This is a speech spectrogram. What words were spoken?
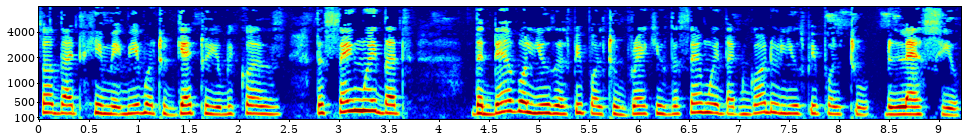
so that He may be able to get to you because the same way that the devil uses people to break you the same way that God will use people to bless you.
